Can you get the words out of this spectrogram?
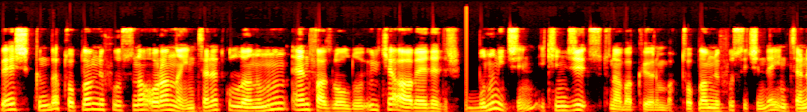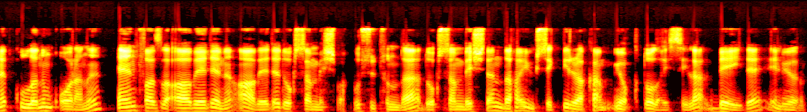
B şıkkında toplam nüfusuna oranla internet kullanımının en fazla olduğu ülke ABD'dir. Bunun için ikinci sütuna bakıyorum bak. Toplam nüfus içinde internet kullanım oranı en fazla ABD mi? ABD 95 bak. Bu sütunda 95'ten daha yüksek bir rakam yok. Dolayısıyla B'yi de eliyorum.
